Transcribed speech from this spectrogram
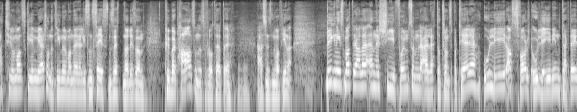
jeg tror man skriver mer sånne ting når man er liksom 16-17 og litt sånn pubertal, som det så flott heter. Jeg syns den var fin, jeg. Bygningsmateriale, energiform som er lett å transportere. Olje gir asfalt, olje gir inntekter,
